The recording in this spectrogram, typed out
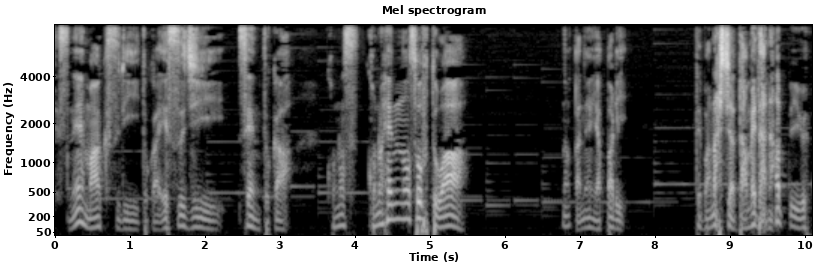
ですね。マーク3とか SG1000 とか、この、この辺のソフトは、なんかね、やっぱり、手放しちゃダメだなっていう、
